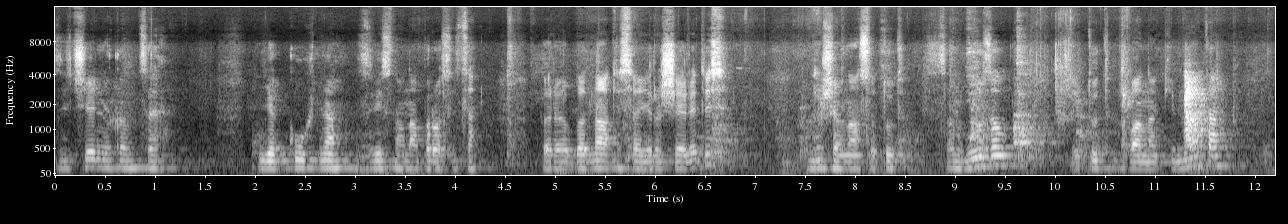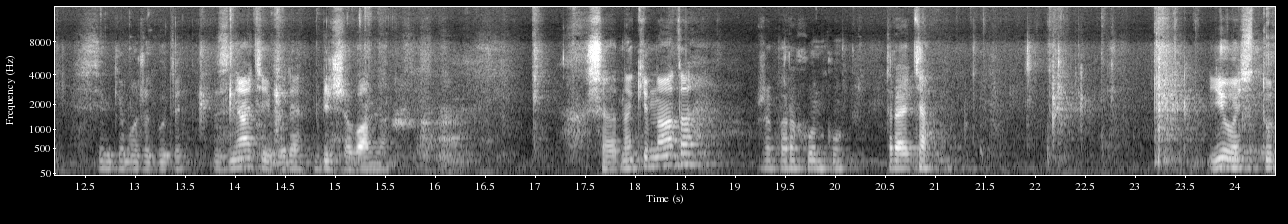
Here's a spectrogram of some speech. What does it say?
з лічильником. Це як кухня, звісно, вона проситься переобладнатися і розширитись. Тому що в нас отут санвузол і тут ванна кімната. Стінки можуть бути зняті і буде більша ванна. Ще одна кімната, вже по рахунку третя. І ось тут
